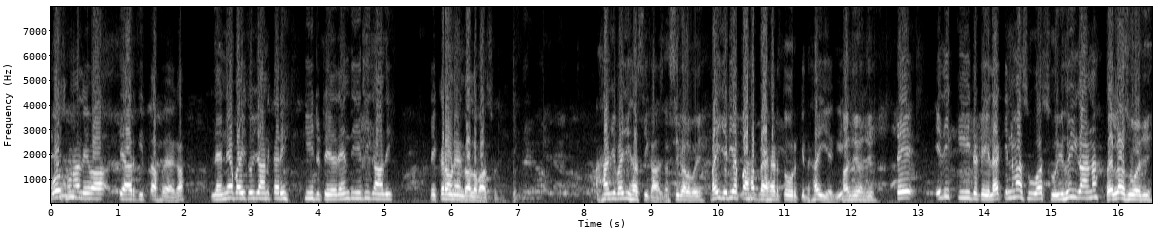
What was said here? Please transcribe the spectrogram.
ਬਹੁਤ ਸੋਹਣਾ ਲੇਵਾ ਤਿਆਰ ਕੀਤਾ ਹੋਇਆ ਹੈਗਾ। ਲੈਣੇ ਆ ਬਾਈ ਤੋਂ ਜਾਣਕਾਰੀ ਕੀ ਡਿਟੇਲ ਰਹਿੰਦੀ ਇਹਦੀ ਗਾਂ ਦੀ ਤੇ ਕਰਾਉਣੇ ਆ ਗੱਲਬਾਤ ਸੁਦੀ ਹਾਂਜੀ ਬਾਈ ਜੀ ਸਤਿ ਸ਼੍ਰੀ ਅਕਾਲ ਜੀ। ਸਤਿ ਸ਼੍ਰੀ ਅਕਾਲ ਬਾਈ। ਬਾਈ ਜਿਹੜੀ ਆਪਾਂ ਆਹ ਬਹਿੜ ਤੋੜ ਕੇ ਦਿਖਾਈ ਹੈਗੀ। ਹਾਂਜੀ ਹਾਂਜੀ। ਤੇ ਇਹਦੀ ਕੀ ਡਿਟੇਲ ਹੈ? ਕਿੰਨਵਾ ਸੂਆ? ਸੂਈ ਹੋਈ ਗਾਂ ਨਾ? ਪਹਿਲਾ ਸੂਆ ਜੀ।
